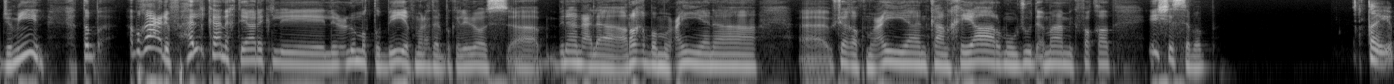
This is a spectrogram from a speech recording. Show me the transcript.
جميل. طب أبغى أعرف هل كان اختيارك للعلوم الطبية في مرحله البكالوريوس آه، بناء على رغبة معينة آه، شغف معين كان خيار موجود أمامك فقط؟ إيش السبب؟ طيب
